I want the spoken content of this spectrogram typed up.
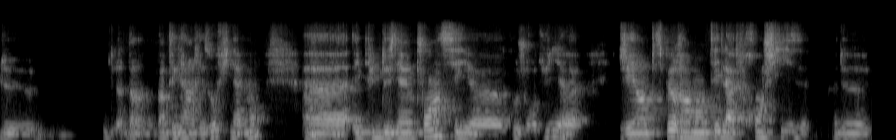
de, d'intégrer un réseau finalement. Euh, et puis le deuxième point, c'est euh, qu'aujourd'hui, euh, j'ai un petit peu réinventé la franchise de,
